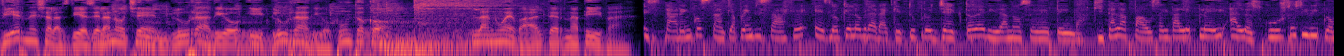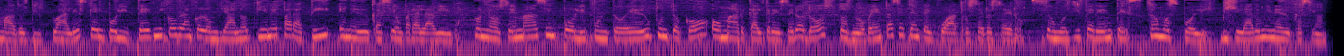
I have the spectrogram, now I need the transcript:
viernes a las 10 de la noche en Blue Radio y bluradio.com. La nueva alternativa. Estar en constante aprendizaje es lo que logrará que tu proyecto de vida no se detenga. Quita la pausa y dale play a los cursos y diplomados virtuales que el Politécnico Gran Colombiano tiene para ti en educación para la vida. Conoce más en poli.edu.co o marca el 302-290-7400. Somos diferentes. Somos Poli. Vigilado mi educación.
